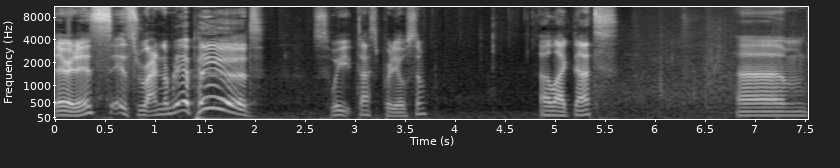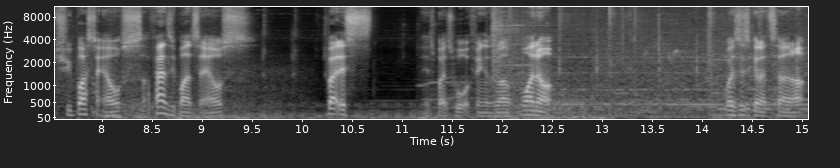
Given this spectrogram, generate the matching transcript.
There it is. It's randomly appeared. Sweet. That's pretty awesome. I like that. Um, should we buy something else? I fancy buying something else. But this, this waste water thing as well. Why not? Where's this going to turn up?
